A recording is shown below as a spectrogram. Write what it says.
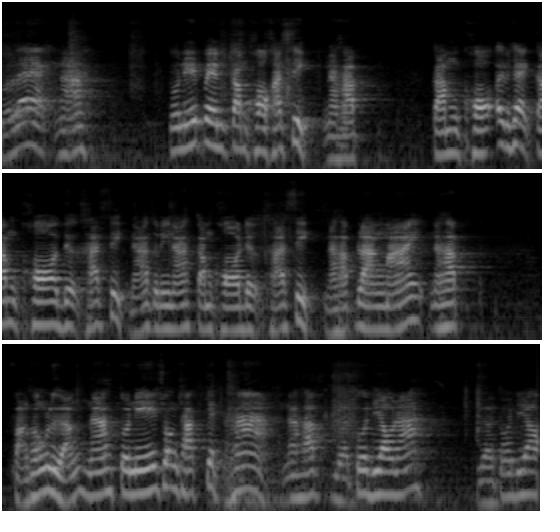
ตัวแรกนะ ตัวนี้เป็นกำคอคลาสสิกนะครับกำคอเอ้ยไม่ใช่กำคอเดอะคลาสสิกนะตัวนี้นะกำคอเดอะคลาสสิกนะครับรางไม้นะครับฝั่งทองเหลืองนะ ตัวนี้ช่วงชัก 75 นะครับ เหลือตัวเดียวนะ เหลือตัวเดียว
